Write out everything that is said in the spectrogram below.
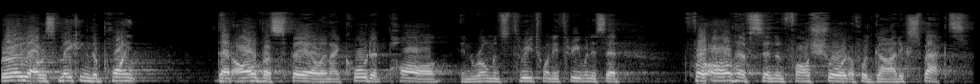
Earlier I was making the point that all of us fail, and I quoted Paul in Romans 3.23 when he said, for all have sinned and fall short of what God expects.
